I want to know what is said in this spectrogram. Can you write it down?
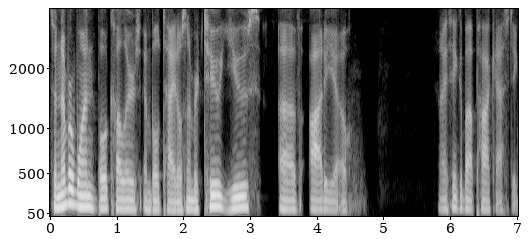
So, number one, bold colors and bold titles. Number two, use of audio. And I think about podcasting.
